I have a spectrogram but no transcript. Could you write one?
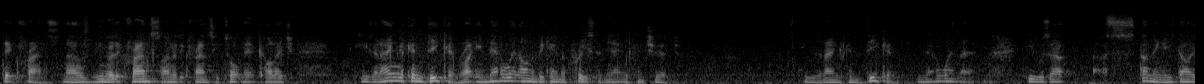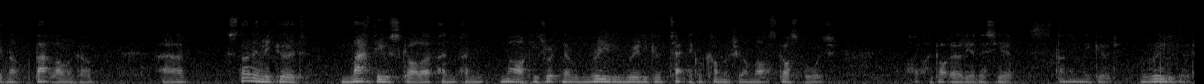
Dick France. Now, you know Dick France, I know Dick France, he taught me at college. He's an Anglican deacon, right? He never went on and became a priest in the Anglican church. He was an Anglican deacon. He never went there. He was a, a stunning, he died not that long ago, uh, stunningly good Matthew scholar and, and Mark. He's written a really, really good technical commentary on Mark's Gospel, which I, I got earlier this year. Stunningly good, really good.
